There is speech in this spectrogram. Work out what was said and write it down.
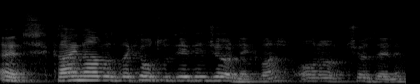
Evet, kaynağımızdaki 37. örnek var. Onu çözelim.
